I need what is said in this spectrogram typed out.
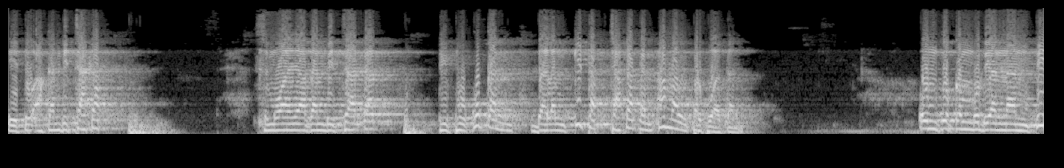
itu akan dicatat semuanya akan dicatat dibukukan dalam kitab catatan amal perbuatan untuk kemudian nanti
